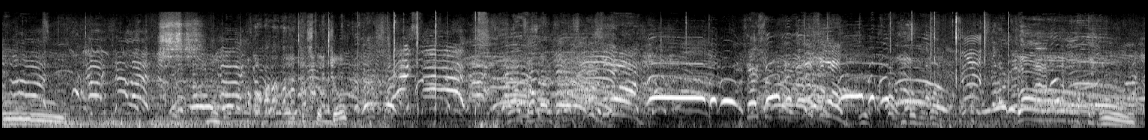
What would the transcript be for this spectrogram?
Ooh. Come on, good stuff, Joel. Oh.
